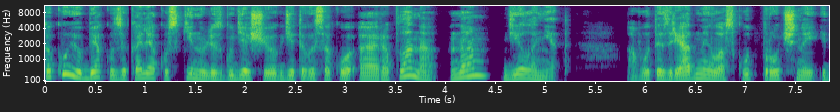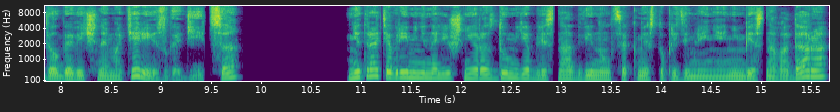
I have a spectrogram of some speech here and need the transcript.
Какую бяку за коляку скинули с гудящего где-то высоко аэроплана, нам дела нет. А вот изрядный лоскут прочной и долговечной материи сгодится. Не тратя времени на лишние раздумья, Блесна двинулся к месту приземления небесного дара,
